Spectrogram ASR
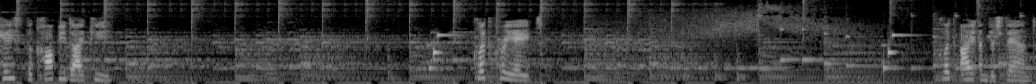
Paste the copied IP. Click Create. Click I understand.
